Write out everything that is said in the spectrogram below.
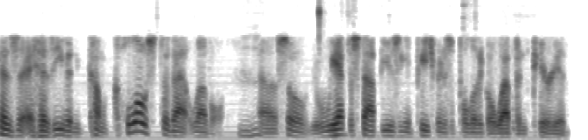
has has even come close to that level. Uh, so we have to stop using impeachment as a political weapon. Period.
